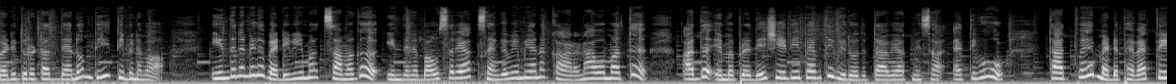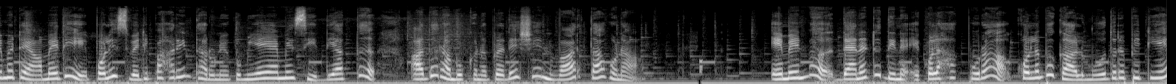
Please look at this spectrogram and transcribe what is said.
වැඩිදුරටත් දැනුම් දී තිබෙනවා. ඉන්දනමිල වැඩිවීමත් සමඟ ඉන්දන බෞසරයක් සැඟවීම යන කාරණාව මත අද එම ප්‍රදේශයේදී පැවති විරෝධතාවයක් නිසා ඇති වූ තත්ත්වය මැඩ පැවැත්වීමට යාමේදී පොලිස් වෙඩි පහරින් තරුණයකු මිය යෑමේ සිද්ධියක්ද අද රඹුක්කන ප්‍රදේශයෙන් වාර්තා වුණා. එමෙන්ම දැනට දින එකොළහක් පුරා කොළඹ ගාලු මූදුර පිටියේ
